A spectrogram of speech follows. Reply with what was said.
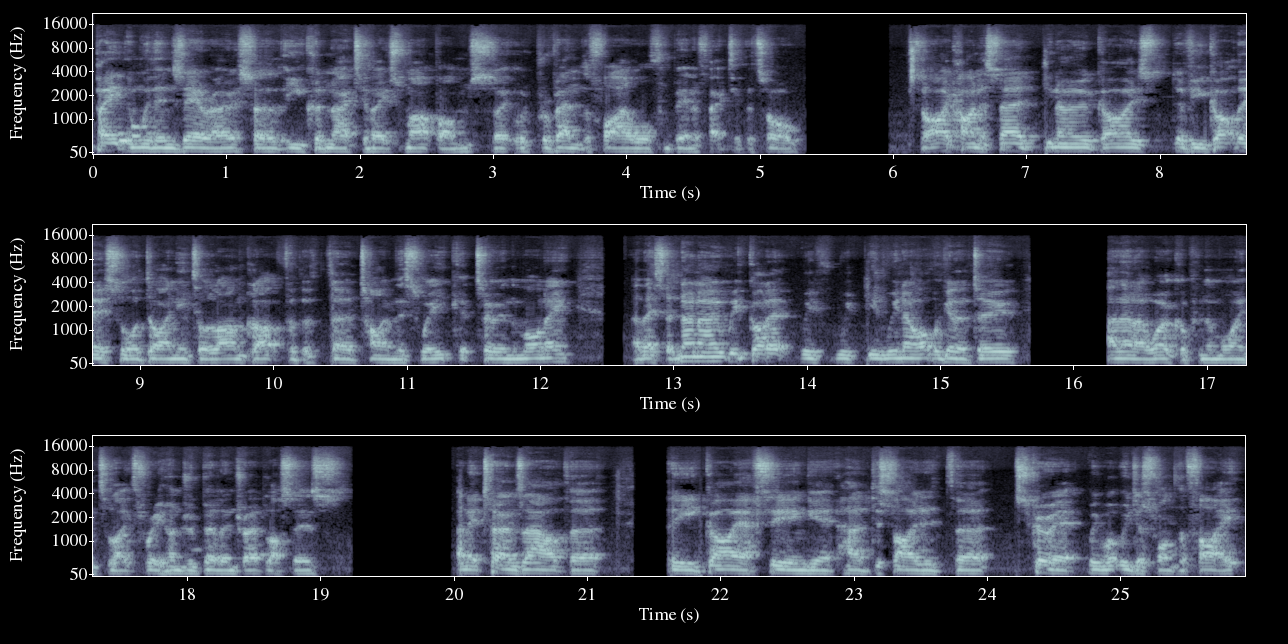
bait them within zero so that you couldn't activate smart bombs, so it would prevent the firewall from being effective at all. So I kind of said, you know, guys, have you got this, or do I need to alarm clock for the third time this week at two in the morning? And they said, no, no, we've got it. We've, we we know what we're going to do. And then I woke up in the morning to like 300 billion dread losses. And it turns out that the guy FCing it had decided that screw it, we we just want the fight.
